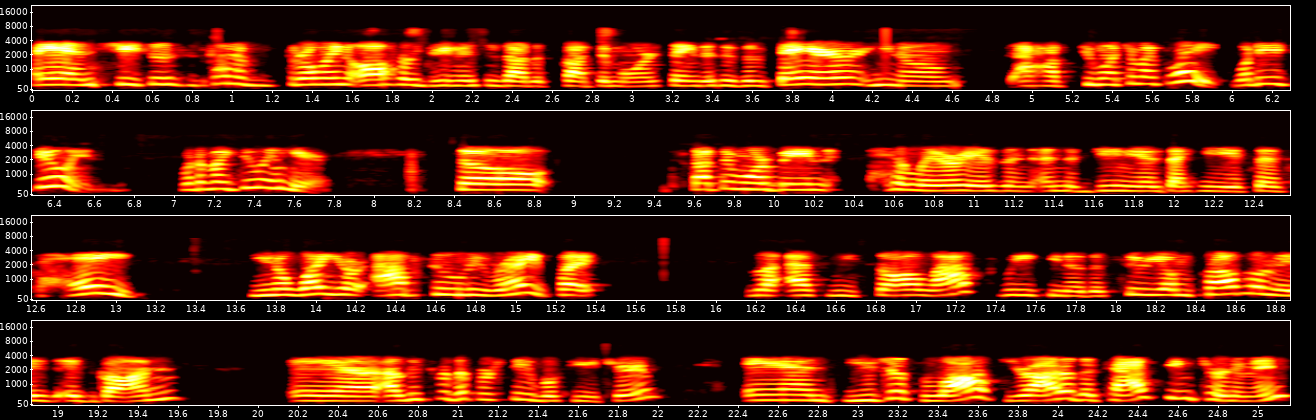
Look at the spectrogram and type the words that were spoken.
And she's just kind of throwing all her grievances out at Scott D'Amore, saying this isn't fair. You know, I have too much on my plate. What are you doing? What am I doing here? So Scott D'Amore being hilarious and, and the genius that he is says, Hey, you know what? You're absolutely right. But as we saw last week, you know, the Su Yung problem is, is gone, and at least for the foreseeable future. And you just lost. You're out of the tag team tournament.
